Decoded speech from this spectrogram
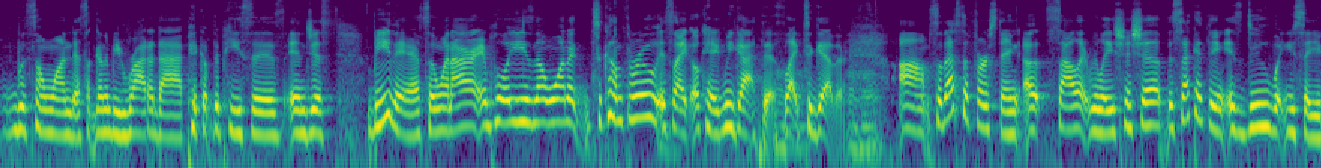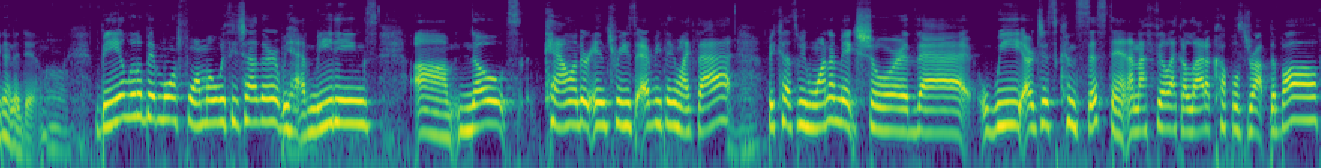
with someone that's going to be ride or die, pick up the pieces, and just be there. So when our employees don't want it to come through, it's like, okay, we got this, like uh-huh. together. Uh-huh. Um, so that's the first thing, a solid relationship. The second thing is do what you say you're going to do. Uh-huh. Be a little bit more formal with each other. We have meetings, um, notes, calendar entries, everything like that, mm-hmm. because we want to make sure that we are just consistent. And I feel like a lot of couples drop the ball,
